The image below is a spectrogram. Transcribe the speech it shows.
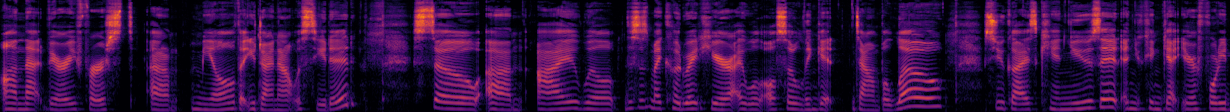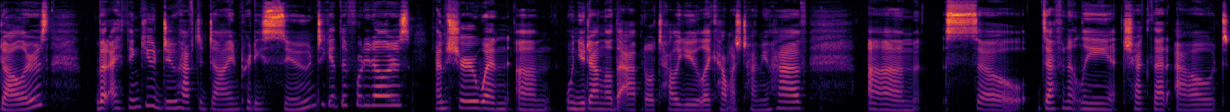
on that very first um, meal that you dine out with seated. So um, I will, this is my code right here. I will also link it down below so you guys can use it and you can get your $40 but I think you do have to dine pretty soon to get the forty dollars. I'm sure when um, when you download the app, it'll tell you like how much time you have. Um, so definitely check that out,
